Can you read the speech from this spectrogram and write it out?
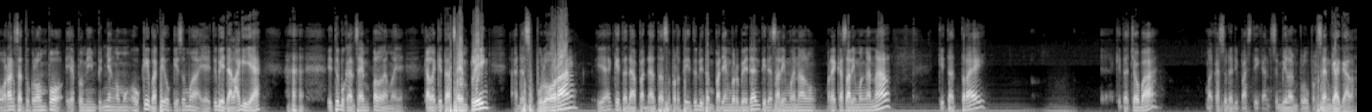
orang satu kelompok, ya pemimpinnya ngomong oke okay, berarti oke okay semua. Ya itu beda lagi ya. itu bukan sampel namanya. Kalau kita sampling ada 10 orang, ya kita dapat data seperti itu di tempat yang berbeda tidak saling mengenal, mereka saling mengenal. Kita try kita coba maka sudah dipastikan 90% gagal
